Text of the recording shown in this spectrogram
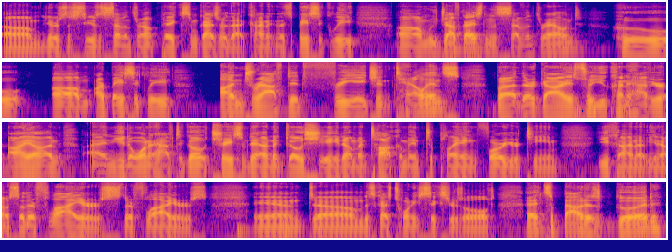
um, there's a, he was a seventh round pick. Some guys are that kind of. That's basically um, we draft guys in the seventh round who um, are basically undrafted free agent talents, but they're guys who you kind of have your eye on, and you don't want to have to go chase them down, negotiate them, and talk them into playing for your team. You kind of, you know, so they're flyers. They're flyers, and um, this guy's 26 years old. It's about as good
